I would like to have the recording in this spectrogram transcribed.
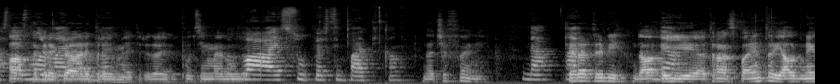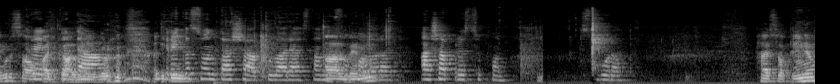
asta, e Asta mult cred mai că are lungă. 3 metri, dar e puțin mai lungă. Vai, super simpatică. Dar ce fain e. Da. Chiar ar trebui. Da, Da. e transparentă, e alb-negru sau Cred adică că da. alb-negru? Adică Cred e... că sunt așa, culoarea asta, nu Albe, sunt nu? colorate. Așa presupun. Zburat. Hai să o prindem.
